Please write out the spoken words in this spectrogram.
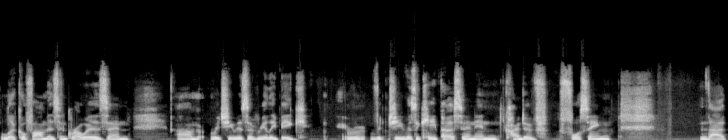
local farmers and growers and um, Richie was a really big, Richie was a key person in kind of forcing that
